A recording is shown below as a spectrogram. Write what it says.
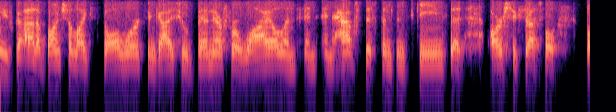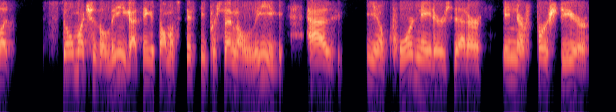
we've got a bunch of like stalwarts and guys who have been there for a while and, and, and have systems and schemes that are successful. But so much of the league, I think it's almost 50% of the league, has you know coordinators that are in their first year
